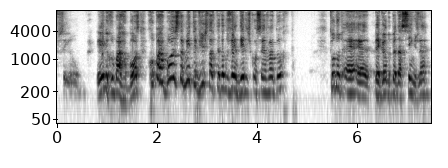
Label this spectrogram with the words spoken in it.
sei, ele, Rui Barbosa. Rui Barbosa também teve gente que estava tentando vender ele de conservador. Tudo é, é, pegando pedacinhos, né?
